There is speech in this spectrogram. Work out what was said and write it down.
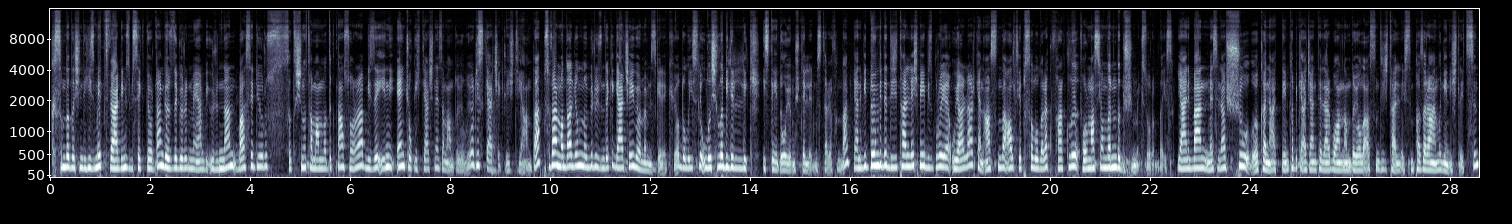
kısımda da şimdi hizmet verdiğimiz bir sektörden gözde görünmeyen bir üründen bahsediyoruz. Satışını tamamladıktan sonra bize en, en çok ihtiyaç ne zaman duyuluyor? Risk gerçekleştiği anda. Bu sefer madalyonun öbür yüzündeki gerçeği görmemiz gerekiyor. Dolayısıyla ulaşılabilirlik isteği doğuyor müşterilerimiz tarafından. Yani bir döngüde dijitalleşmeyi biz buraya uyarlarken aslında altyapısal olarak farklı formasyonlarını da düşünmek zorundayız. Yani ben mesela şu kanaatteyim. Tabii ki acenteler bu anlamda yol alsın, dijitalleşsin, pazar ağını genişletsin.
